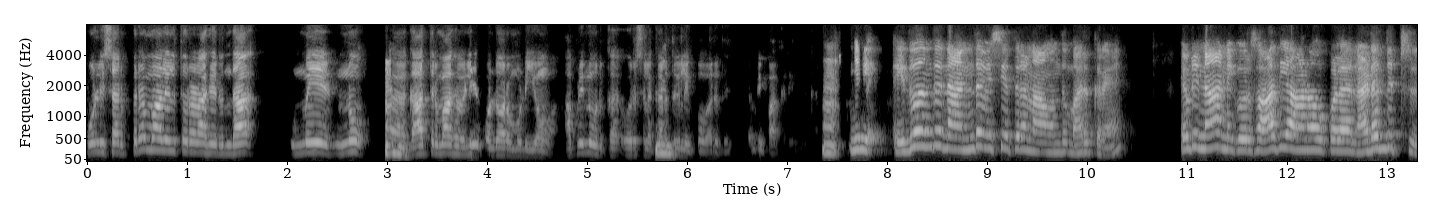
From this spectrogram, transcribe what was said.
போலீசார் பிற மாநிலத்தவராக இருந்தா உண்மையை இன்னும் காத்திரமாக வெளியே கொண்டு வர முடியும் அப்படின்னு ஒரு க- ஒரு சில கருத்துக்கள் இப்போ வருது. எப்படி பாக்குறீங்க இல்ல இது வந்து நான் இந்த விஷயத்துல நான் வந்து மறுக்கிறேன். எப்படின்னா இன்னைக்கு ஒரு சாதிய ஆணவ கொலை நடந்துச்சு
